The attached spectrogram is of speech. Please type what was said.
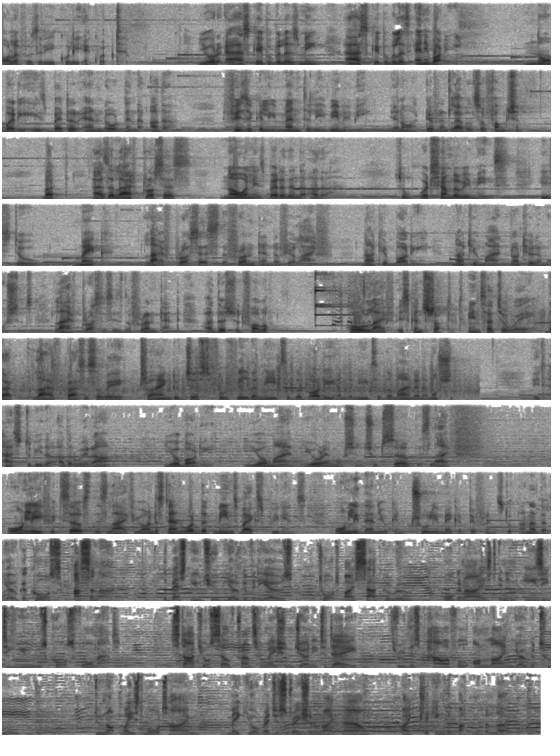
all of us are equally equipped. You're as capable as me, as capable as anybody. Nobody is better endowed than the other. Physically, mentally, we may be, you know, different levels of function. But as a life process, no one is better than the other. So what Shambhavi means is to make life process the front end of your life, not your body, not your mind, not your emotions. Life process is the front end, others should follow. Whole life is constructed in such a way that life passes away trying to just fulfill the needs of the body and the needs of the mind and emotion. It has to be the other way round. Your body, your mind, your emotion should serve this life. Only if it serves this life, you understand what that means by experience, only then you can truly make a difference to another life. Yoga course Asana. The best YouTube yoga videos taught by Sadhguru, organized in an easy to use course format. Start your self transformation journey today through this powerful online yoga tool. Do not waste more time. Make your registration right now by clicking the button below.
